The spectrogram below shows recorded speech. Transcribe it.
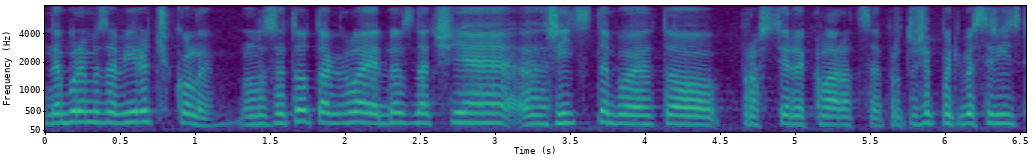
Nebudeme zavírat školy. Lze to takhle jednoznačně eh, říct, nebo je to prostě deklarace? Protože pojďme si říct,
